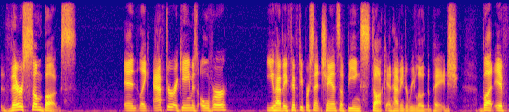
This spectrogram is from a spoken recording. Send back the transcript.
There's some bugs. And like after a game is over, you have a 50% chance of being stuck and having to reload the page. But if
